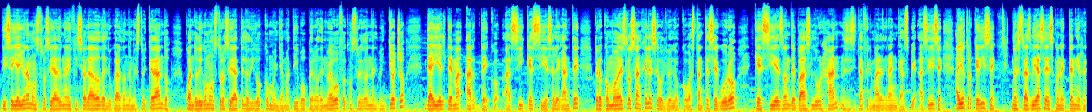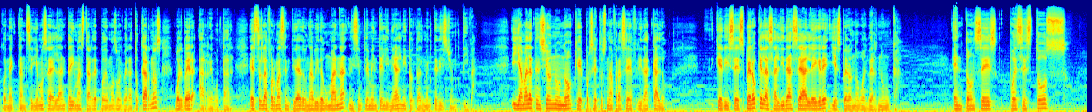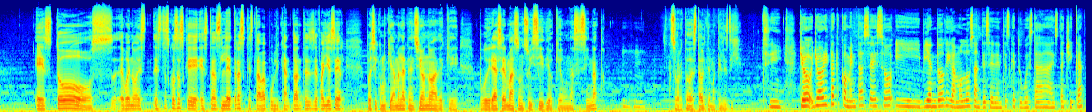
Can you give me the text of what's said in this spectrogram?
Dice, y hay una monstruosidad de un edificio al lado del lugar donde me estoy quedando. Cuando digo monstruosidad te lo digo como en llamativo, pero de nuevo fue construido en el 28, de ahí el tema Art Deco. Así que sí es elegante, pero como es Los Ángeles se volvió loco. Bastante seguro que sí es donde Baz Luhrmann necesita firmar el Gran Gatsby. Así dice. Hay otro que dice, nuestras vidas se desconectan y reconectan. Seguimos adelante y más tarde podemos volver a tocarnos, volver a rebotar. Esta es la forma sentida de una vida humana, ni simplemente lineal ni totalmente disyuntiva. Y llama la atención uno, que por cierto es una frase de Frida Kahlo, que dice, espero que la salida sea alegre y espero no volver nunca. Entonces, pues estos... estos, eh, bueno, estas cosas que, estas letras que estaba publicando antes de fallecer, pues sí como que llaman la atención, ¿no? A de que podría ser más un suicidio que un asesinato. Sobre todo esta última que les dije. Sí, yo, yo ahorita que comentas eso y viendo, digamos, los antecedentes que tuvo esta, esta chica,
